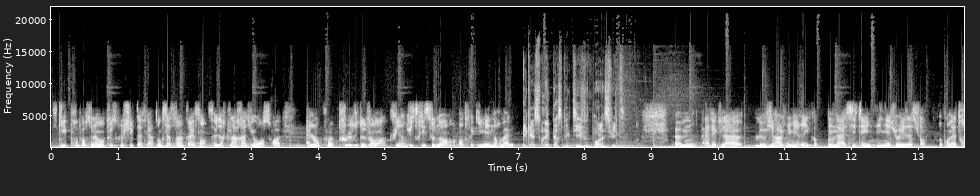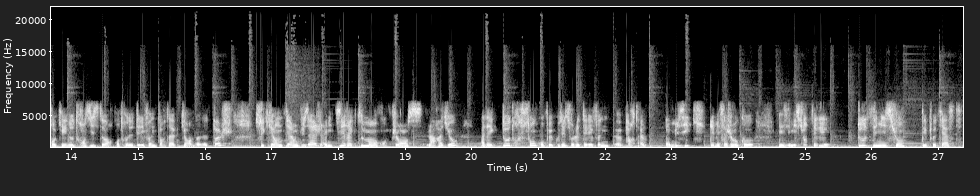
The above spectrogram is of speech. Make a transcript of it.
ce qui est proportionnellement plus que le chiffre d'affaires. Donc ça c'est intéressant, ça veut dire que la radio en soi, elle emploie plus de gens qu'une industrie sonore entre guillemets normale. Et quelles sont les perspectives pour la suite? Euh, avec le virage numérique, on a assisté à une miniaturisation. Donc on a troqué nos transistors contre des téléphones portables qui rentrent dans notre poche, ce qui en termes d'usage a mis directement en concurrence la radio avec d'autres sons qu'on peut écouter sur les téléphones euh, portables. La musique, les messages vocaux, les émissions télé, d'autres émissions, des podcasts.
